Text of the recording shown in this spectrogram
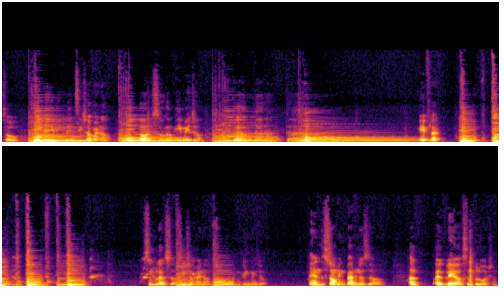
So C sharp minor. E major. A flat. Simple as C sharp minor, B major. And the strumming pattern is uh, I'll I'll play a simple version.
